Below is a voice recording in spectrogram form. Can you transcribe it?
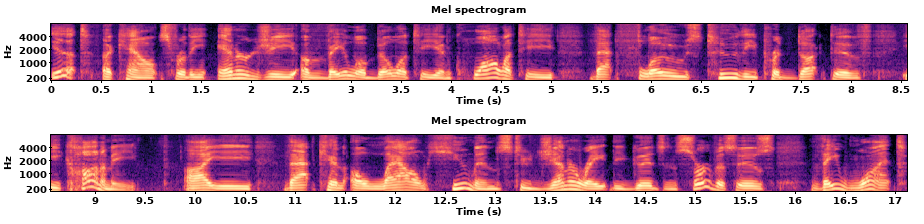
it accounts for the energy availability and quality that flows to the productive economy i.e., that can allow humans to generate the goods and services they want,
